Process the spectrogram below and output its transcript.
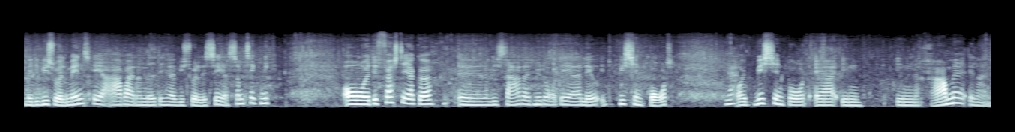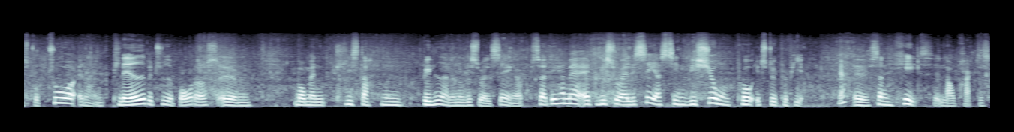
med det visuelle menneske. Jeg arbejder med det her at visualisere som teknik. Og øh, det første, jeg gør, øh, når vi starter et nyt år, det er at lave et vision board. Ja. Og et vision board er en, en ramme, eller en struktur, eller en plade, betyder board også, øh, hvor man klister nogle billeder eller nogle visualiseringer op. Så det her med at visualisere sin vision på et stykke papir. Ja. Øh, sådan helt lavpraktisk.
